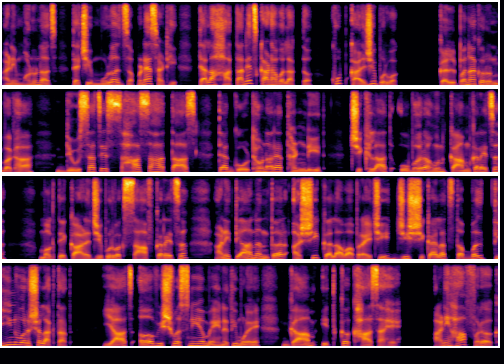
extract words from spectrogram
आणि म्हणूनच त्याची मुळं जपण्यासाठी त्याला हातानेच काढावं लागतं खूप काळजीपूर्वक. कल्पना करून बघा दिवसाचे सहा सहा तास त्या गोठवणाऱ्या थंडीत चिखलात उभं राहून काम करायचं मग ते काळजीपूर्वक साफ करायचं आणि त्यानंतर अशी कला वापरायची जी शिकायलाच तब्बल तीन वर्ष लागतात. याच अविश्वसनीय मेहनतीमुळे गाम इतकं खास आहे. आणि हा फरक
